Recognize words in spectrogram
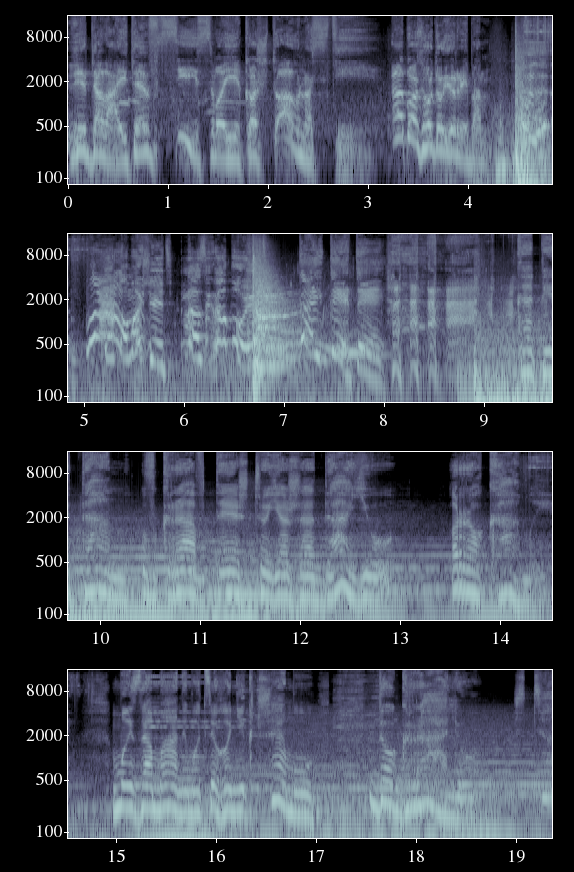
Віддавайте всі свої коштовності. Або згодую рибам. Допоможіть! Нас грабують! Та йди ти! Капітан вкрав те, що я жадаю роками. Ми заманимо цього нікчему до гралю. Що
